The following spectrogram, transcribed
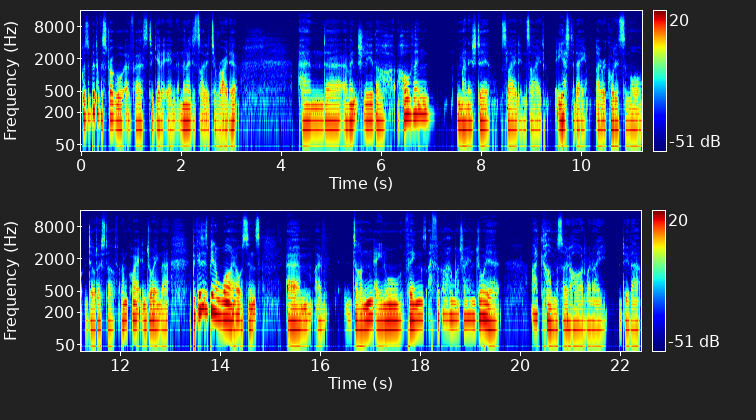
was a bit of a struggle at first to get it in. And then I decided to ride it. And uh, eventually the whole thing managed to slide inside. Yesterday, I recorded some more dildo stuff, and I'm quite enjoying that because it's been a while since um, I've done anal things. I forgot how much I enjoy it. I come so hard when I do that.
